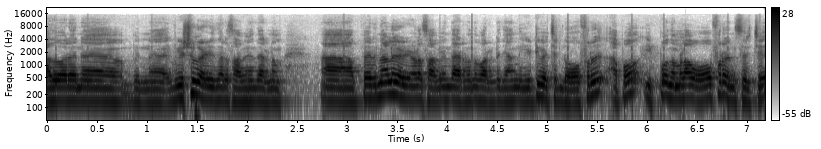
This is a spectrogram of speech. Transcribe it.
അതുപോലെ തന്നെ പിന്നെ വിഷു കഴിയുന്നവരെ സമയം തരണം. പെരുന്നാൾ കഴിയുള്ള സമയം തരണം എന്ന് പറഞ്ഞിട്ട് ഞാൻ നീട്ടി വെച്ചിട്ടുണ്ട് ഓഫർ അപ്പോൾ ഇപ്പോൾ നമ്മൾ ആ ഓഫർ അനുസരിച്ച്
